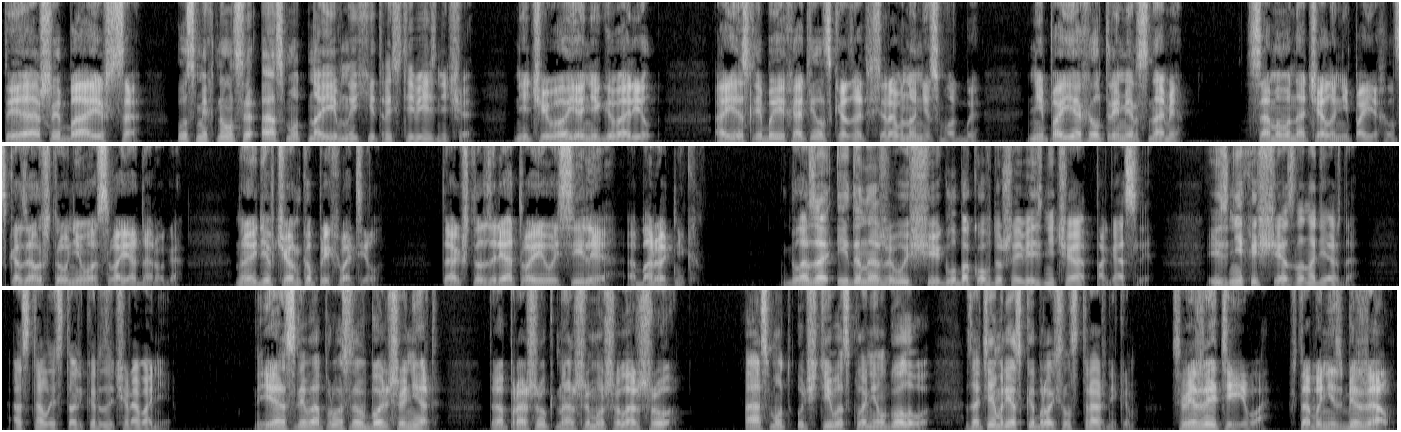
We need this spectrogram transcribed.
Ты ошибаешься, усмехнулся Асмут наивной хитрости Везнича. Ничего я не говорил. А если бы и хотел сказать, все равно не смог бы. Не поехал Тремер с нами. С самого начала не поехал. Сказал, что у него своя дорога. Ну и девчонку прихватил. Так что зря твои усилия, оборотник. Глаза Идена, живущие глубоко в душе Везнича, погасли. Из них исчезла надежда. Осталось только разочарование. «Если вопросов больше нет, то прошу к нашему шалашу». Асмут учтиво склонил голову, затем резко бросил стражникам. «Свяжите его, чтобы не сбежал».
